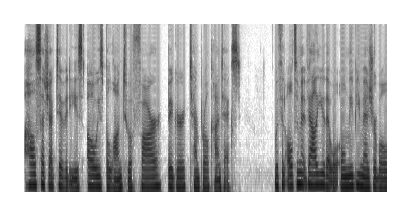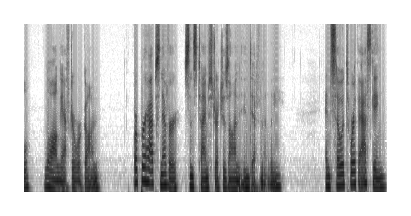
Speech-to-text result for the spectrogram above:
All such activities always belong to a far bigger temporal context, with an ultimate value that will only be measurable long after we're gone. Or perhaps never, since time stretches on indefinitely. And so it's worth asking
